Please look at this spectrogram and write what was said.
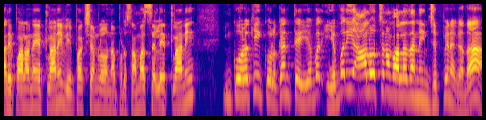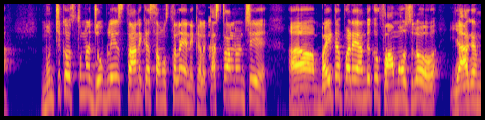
పరిపాలన ఎట్లా అని విపక్షంలో ఉన్నప్పుడు సమస్యలు ఎట్లా అని ఇంకోళ్ళకి ఇంకోళ్ళకి అంతే. ఎవరి ఎవరి ఆలోచన వాళ్ళదని నేను చెప్పిన కదా ముంచుకొస్తున్న జూబ్లీ స్థానిక సంస్థల ఎన్నికలు. కష్టాల నుంచి బయటపడేందుకు ఫామ్ హౌస్లో యాగం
